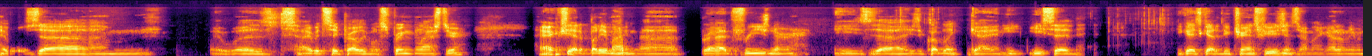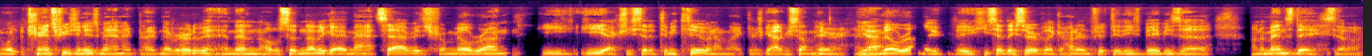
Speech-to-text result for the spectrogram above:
It was um it was I would say probably about spring last year. I actually had a buddy of mine, uh, Brad Friesner he's uh, he's a ClubLink guy, and he he said, "You guys got to do transfusions." I'm like, I don't even know what a transfusion is, man. I, have never heard of it. And then all of a sudden, another guy, Matt Savage from Mill Run, he he actually said it to me too, and I'm like, there's got to be something here. And yeah, Mill Run, they, they he said they serve like 150 of these babies uh, on a men's day, so.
